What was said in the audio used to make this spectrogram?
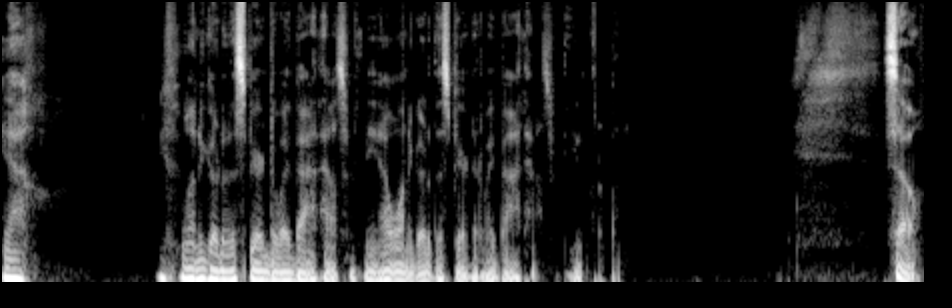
yeah, you want to go to the Spirited Away bathhouse with me? I want to go to the Spirited Away bathhouse with you, little bunny. So,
